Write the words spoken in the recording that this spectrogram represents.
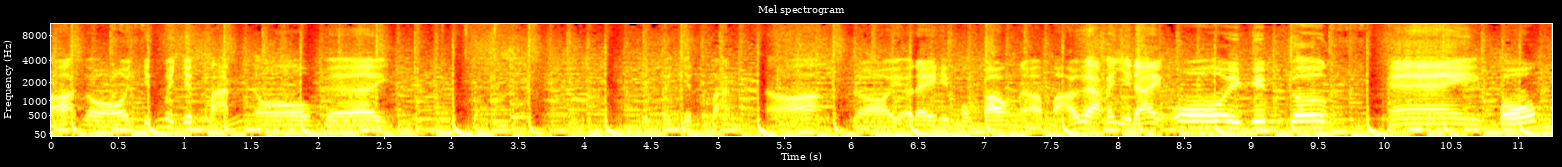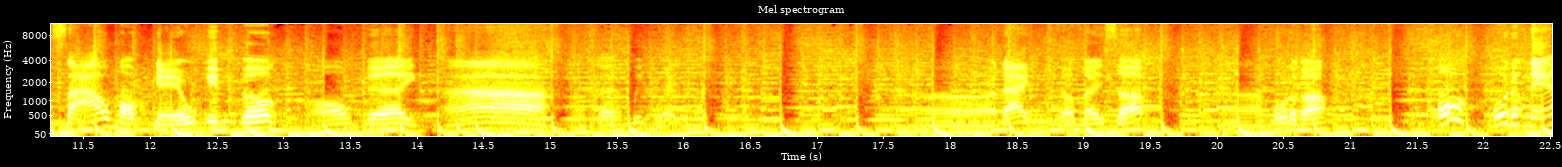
đó rồi 99 mảnh. Ok. 99 mảnh. Đó rồi ở đây thêm một con nữa. Mở ra cái gì đây? Ôi kim cương. Hai bốn sáu một triệu kim cương. Ok. À ok không biết về nữa. À, đây rồi mê shop. À, mua được không? Ô mua được nè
